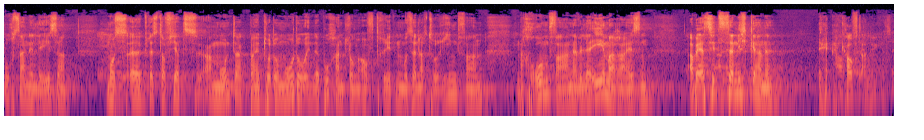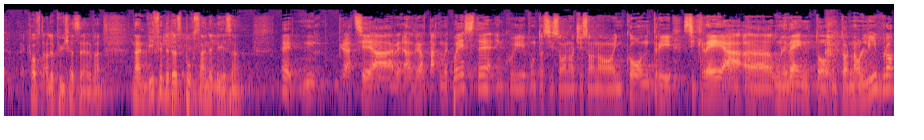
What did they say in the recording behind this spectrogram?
Buch seine Leser? Muss äh, Christoph jetzt am Montag bei Todomodo in der Buchhandlung auftreten? Muss er nach Turin fahren, nach Rom fahren? Er will ja eh immer reisen. Aber er sitzt ja nicht gerne. Er kauft, alle, er kauft alle Bücher selber. Nein, wie findet das Buch seine Leser? Eh, grazie a, a, realtà come queste, in cui appunto sono, ci sono incontri, si crea uh, un evento intorno a un libro,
